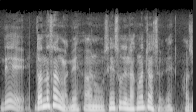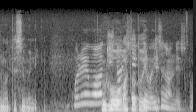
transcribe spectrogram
で旦那さんがねあの戦争で亡くなっちゃうんですよね始まってすぐにこれは訃時代設定はいつなんですか？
